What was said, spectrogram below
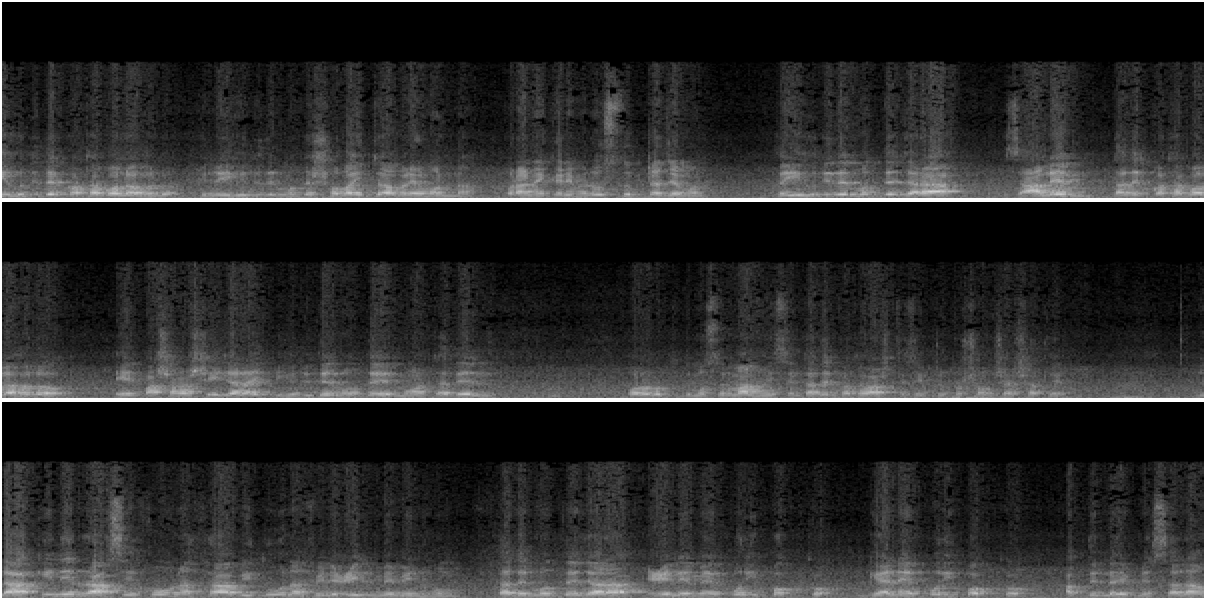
ইহুদিদের কথা বলা কিন্তু ইহুদিদের মধ্যে সবাই তো ইহুদিদের মধ্যে যারা জালেম, তাদের কথা বলা হলো। এর পাশাপাশি যারা ইহুদিদের মধ্যে মহাতাদের পরবর্তীতে মুসলমান হয়েছেন, তাদের কথা আসতেছে একটু প্রশংসার সাথে। তাদের মধ্যে যারা এলেমে পরিপক্ক, জ্ঞানে পরিপক্ক, আবদুল্লাহ সালাম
